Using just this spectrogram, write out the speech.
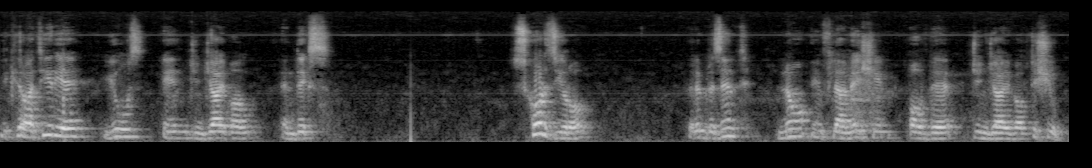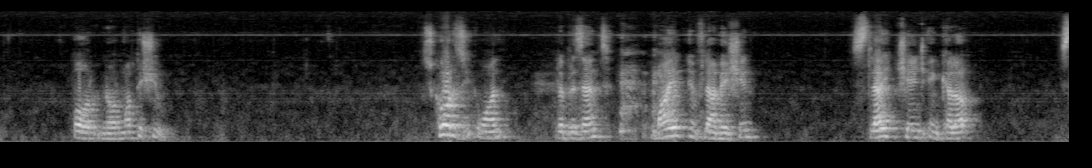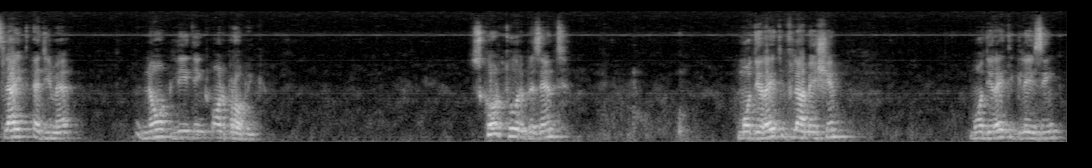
The criteria used in gingival index score 0 represent no inflammation of the gingival tissue or normal tissue. Score 1 represent mild inflammation, slight change in color, slight edema, no bleeding on probing. Score 2 represent moderate inflammation, moderate glazing,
